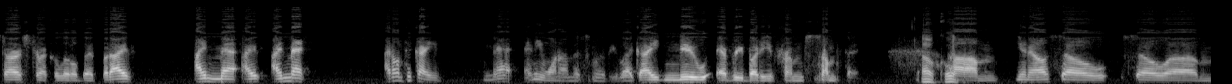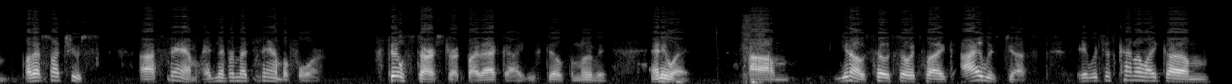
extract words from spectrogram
starstruck a little bit, but I've I met I I met I don't think I met anyone on this movie. Like I knew everybody from something. Oh, cool. Um, you know, so so um oh that's not true. Uh Sam, I'd never met Sam before. Still starstruck by that guy. He steals the movie. Anyway, um you know, so so it's like I was just it was just kind of like um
